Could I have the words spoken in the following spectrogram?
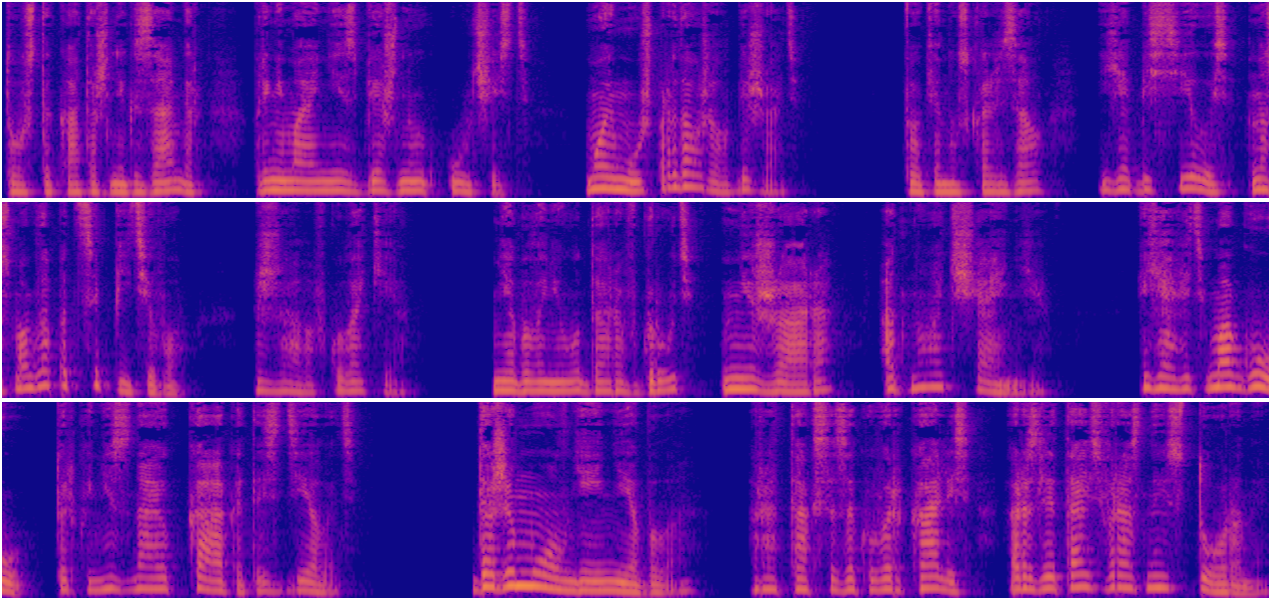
Толстый каторжник замер, принимая неизбежную участь. Мой муж продолжал бежать. Токен ускользал, я бесилась, но смогла подцепить его. Сжала в кулаке. Не было ни удара в грудь, ни жара, одно отчаяние. Я ведь могу, только не знаю, как это сделать. Даже молнии не было. Ротаксы закувыркались, разлетаясь в разные стороны.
